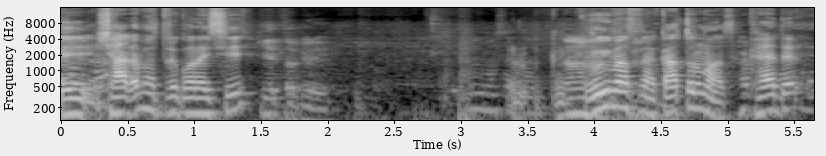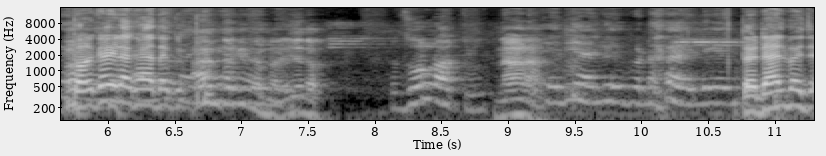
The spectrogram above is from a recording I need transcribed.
এই সাড়ে ভাত্র করাইছি। রুই মাছ না কাতর মাছ। খায় দে তরকারিটা খায় দে। তো ডাইল ভাজে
